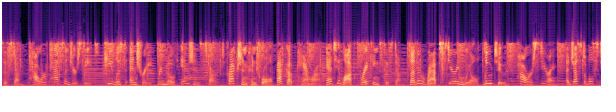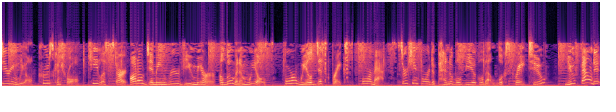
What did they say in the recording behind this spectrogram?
system, power passenger seat, keyless entry, remote engine start, traction control, backup camera, anti-lock braking system, leather wrapped steering wheel, Bluetooth, power steering, adjustable steering wheel, cruise control, keyless start, auto dimming rear view mirror, aluminum wheels, four wheel disc brakes, floor mats. Searching for a dependable vehicle that looks great too? You found it,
